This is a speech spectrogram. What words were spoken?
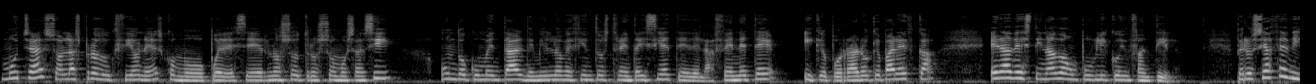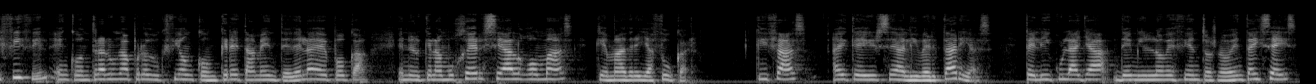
Muchas son las producciones, como puede ser Nosotros somos así, un documental de 1937 de la CNT y que, por raro que parezca, era destinado a un público infantil pero se hace difícil encontrar una producción concretamente de la época en el que la mujer sea algo más que madre y azúcar. Quizás hay que irse a Libertarias, película ya de 1996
